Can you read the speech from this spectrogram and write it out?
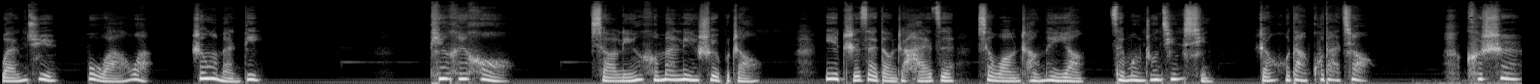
玩具、布娃娃扔了满地。天黑后，小林和曼丽睡不着，一直在等着孩子像往常那样在梦中惊醒。然后大哭大叫，可是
